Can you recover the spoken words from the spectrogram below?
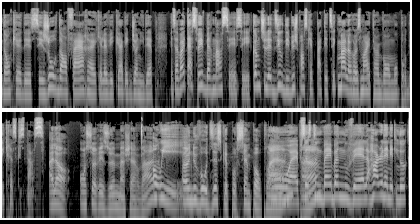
donc euh, de ces jours d'enfer euh, qu'elle a vécu avec Johnny Depp. Mais ça va être à suivre, Bernard. C'est, c'est comme tu l'as dit au début, je pense que pathétique, malheureusement, est un bon mot pour décrire ce qui se passe. Alors, on se résume, ma chère Val. Oh oui. Un nouveau disque pour Simple Plan. Ouais, puis ça hein? c'est une bien bonne nouvelle. Harder Than It Looks,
